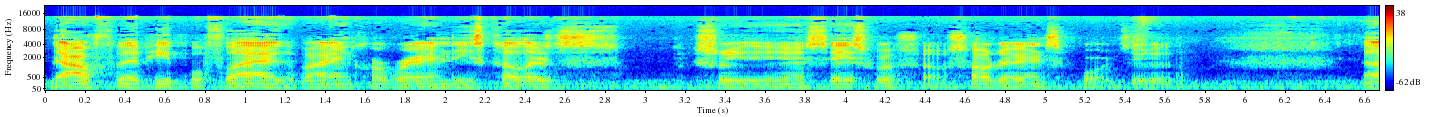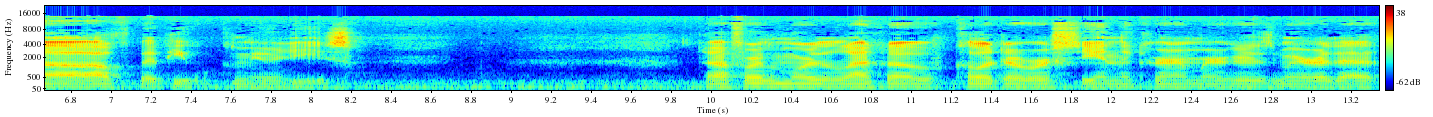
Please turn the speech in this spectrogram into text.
the alphabet people flag by incorporating these colors. Especially the United States will show solidarity and support to uh, alphabet people communities. Uh, furthermore, the lack of color diversity in the current America is mirror that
